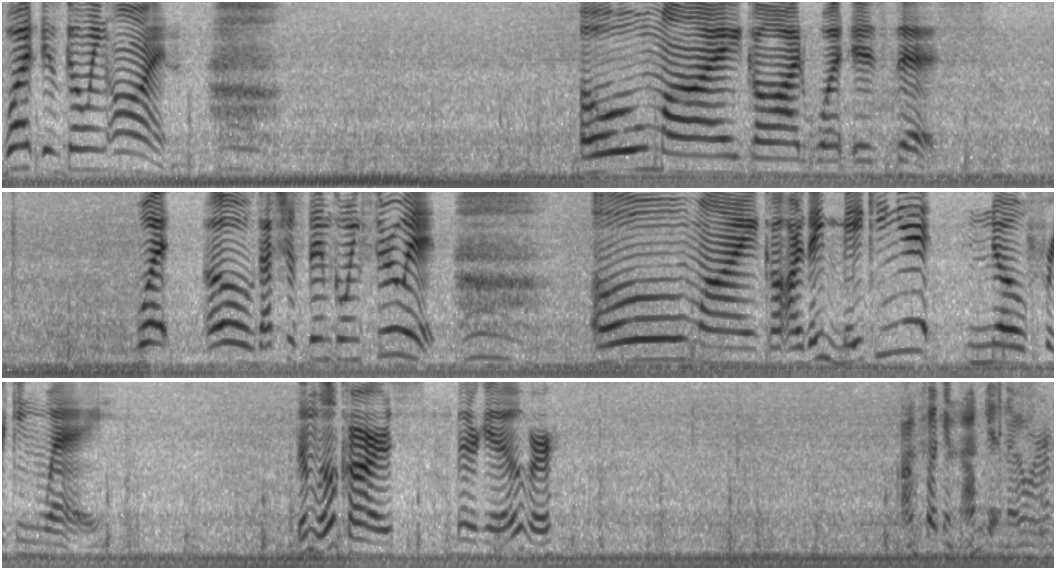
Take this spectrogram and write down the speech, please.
What is going on? Oh my God, what is this? What? Oh, that's just them going through it. Oh my god. Are they making it? no freaking way. Them little cars better get over. I'm fucking, I'm getting over.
